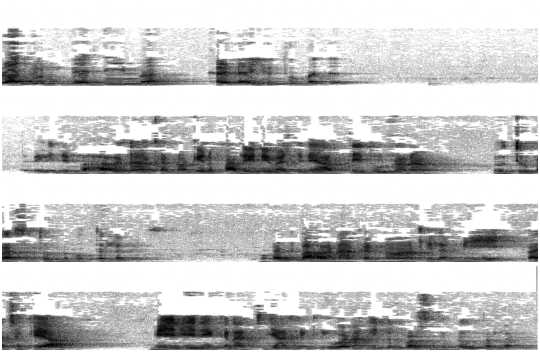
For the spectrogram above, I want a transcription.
රදුන් වැඳීම කළ යුතුයමද? මේකේ භාවනා කරනවා කියන පළවෙනි වචනේ අර්ථය දුන්නා නම් උත්තර ප්‍රශ්න තුනම උත්තර ලැබෙනවා. මොකද්ද භාවනා කරනවා කියලා මේ රචකයා මේ ලියන එක නම් කියන්නේ කිව්වනම් ඊට ප්‍රශ්න දෙකට උත්තර ලැබෙනවා.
